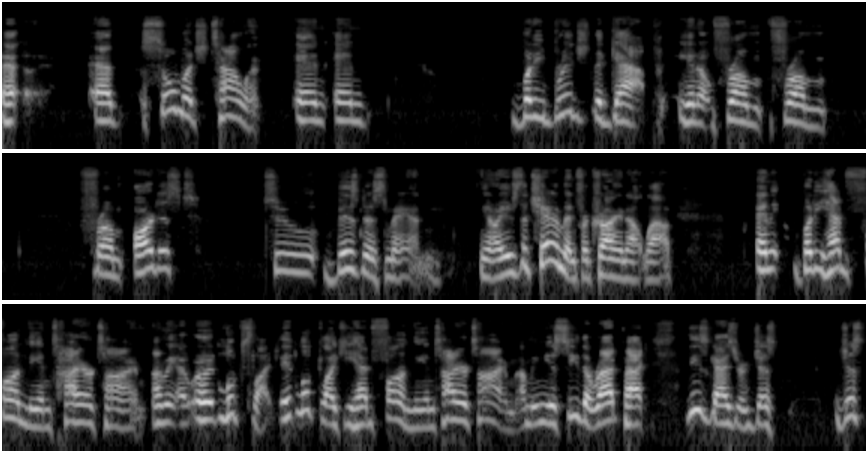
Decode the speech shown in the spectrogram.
had had so much talent, and and but he bridged the gap, you know, from from from artist to businessman. You know, he was the chairman for crying out loud and but he had fun the entire time. I mean, or it looks like it looked like he had fun the entire time. I mean, you see the Rat Pack; these guys are just just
